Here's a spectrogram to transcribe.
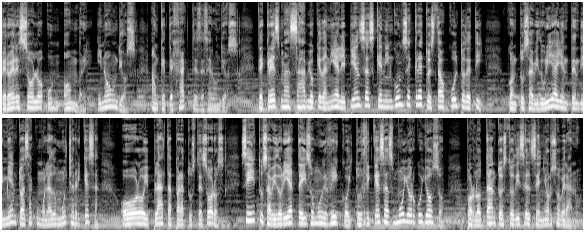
pero eres solo un hombre y no un Dios, aunque te jactes de ser un Dios. Te crees más sabio que Daniel y piensas que ningún secreto está oculto de ti. Con tu sabiduría y entendimiento has acumulado mucha riqueza, oro y plata para tus tesoros. Sí, tu sabiduría te hizo muy rico y tus riquezas muy orgulloso. Por lo tanto, esto dice el Señor soberano.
